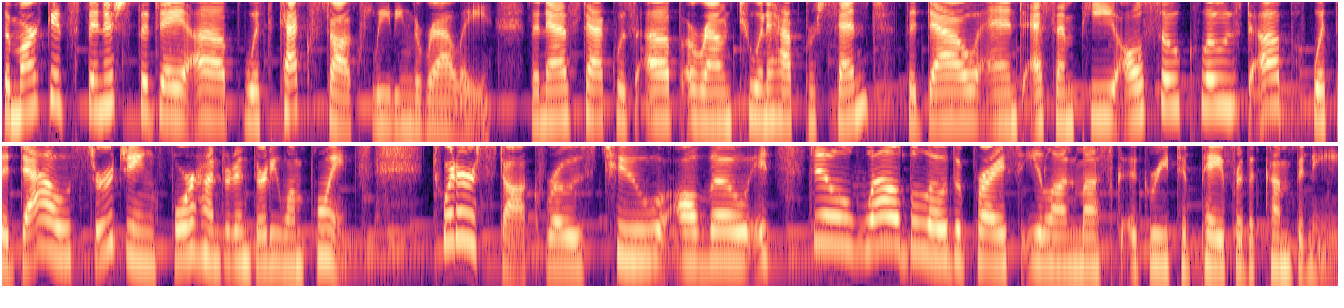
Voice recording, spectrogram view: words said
The markets finished the day up with tech stocks leading the rally. The Nasdaq was up around 2.5%. The Dow and S&P also closed up with the Dow surging 431 points. Twitter stock rose too, although it's still well below the price Elon Musk agreed to pay for the company.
